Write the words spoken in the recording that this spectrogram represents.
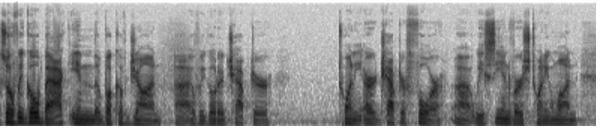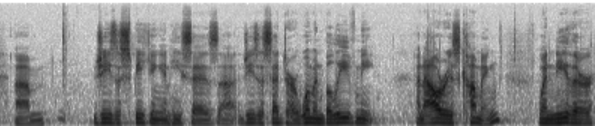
So if we go back in the book of John, uh, if we go to chapter 20 or chapter 4, uh, we see in verse 21 um, Jesus speaking, and he says, uh, Jesus said to her, Woman, believe me, an hour is coming when neither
